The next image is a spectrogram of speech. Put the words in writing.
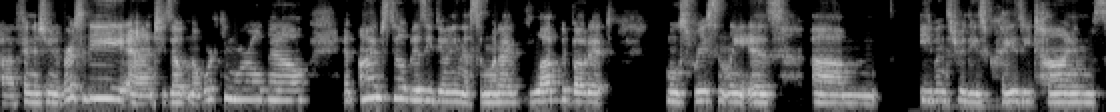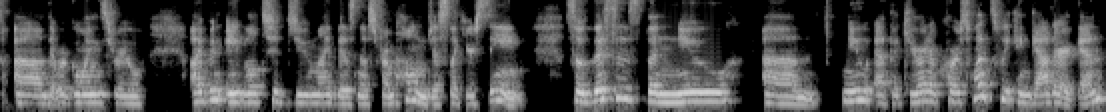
uh, finished university and she's out in the working world now. And I'm still busy doing this. And what I've loved about it most recently is um, even through these crazy times um, that we're going through, I've been able to do my business from home, just like you're seeing. So, this is the new um, new Epicure. And of course, once we can gather again,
